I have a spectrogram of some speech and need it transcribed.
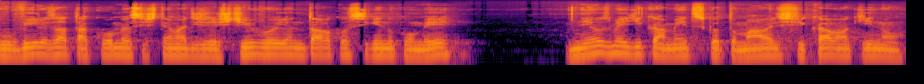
o vírus atacou meu sistema digestivo e eu não estava conseguindo comer nem os medicamentos que eu tomava, eles ficavam aqui no,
